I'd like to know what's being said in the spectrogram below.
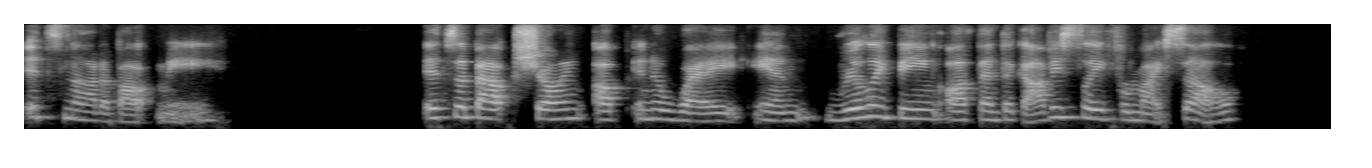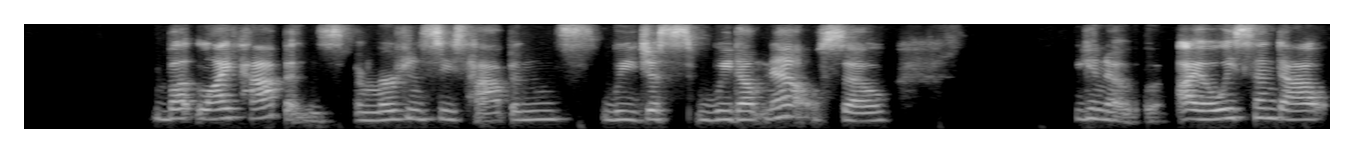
It's not about me. It's about showing up in a way and really being authentic, obviously for myself. But life happens, emergencies happens. We just we don't know. So, you know, I always send out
